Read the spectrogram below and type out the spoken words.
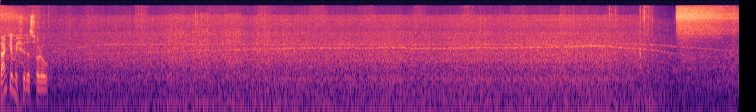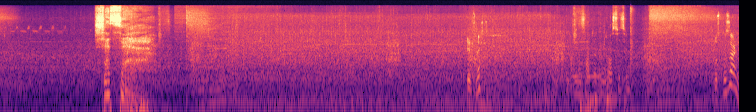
bedanke mich für das Follow. Schätze. Geht's nicht? Andere Seite den rauszuziehen. Muss man sagen.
